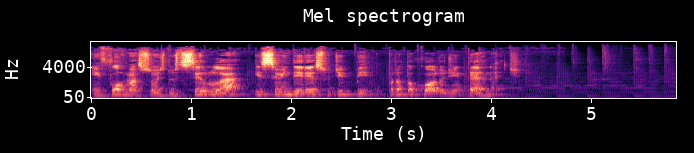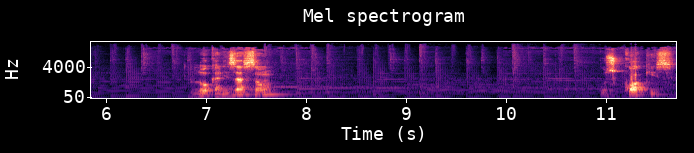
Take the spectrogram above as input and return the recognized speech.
Informações do celular e seu endereço de IP, protocolo de internet localização, os COCs,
